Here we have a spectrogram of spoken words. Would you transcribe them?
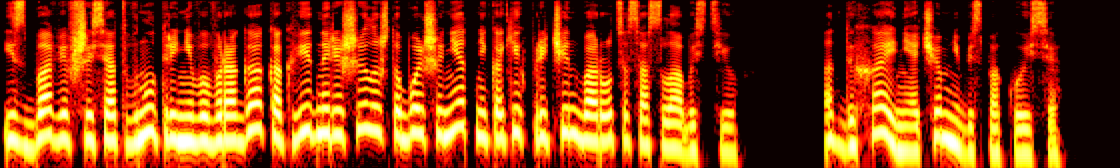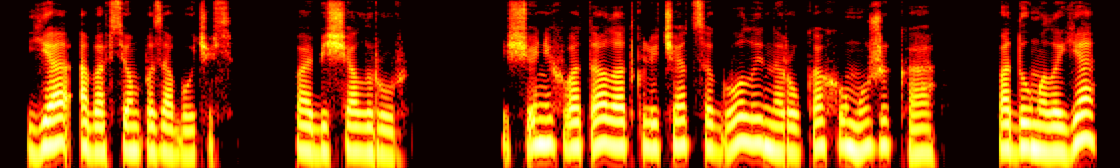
избавившись от внутреннего врага, как видно, решило, что больше нет никаких причин бороться со слабостью. Отдыхай и ни о чем не беспокойся. Я обо всем позабочусь, пообещал Рур. Еще не хватало отключаться голой на руках у мужика, подумала я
